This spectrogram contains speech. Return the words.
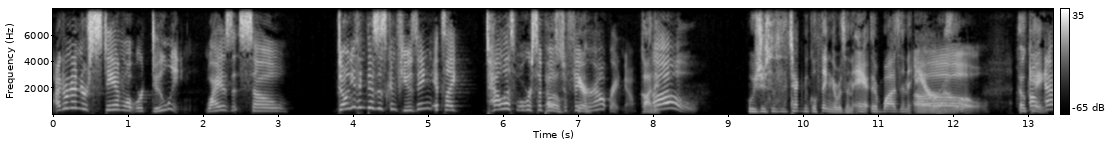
I don't understand what we're doing. Why is it so? Don't you think this is confusing? It's like, tell us what we're supposed Oh, to figure here. out right now. Got it. Oh, It was just this is a technical thing. There was an there was an arrow. Oh. Okay. Oh,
